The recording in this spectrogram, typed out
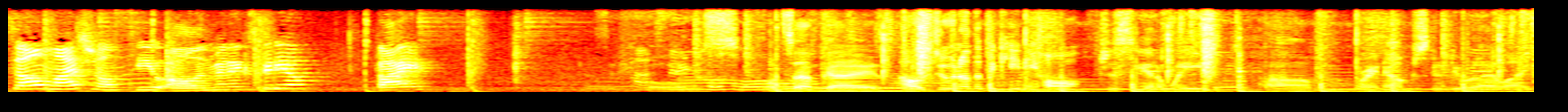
so much. And I'll see you all in my next video. Bye. What's up guys? I'll do another bikini haul, just you gotta wait. Um, right now I'm just gonna do what I like.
